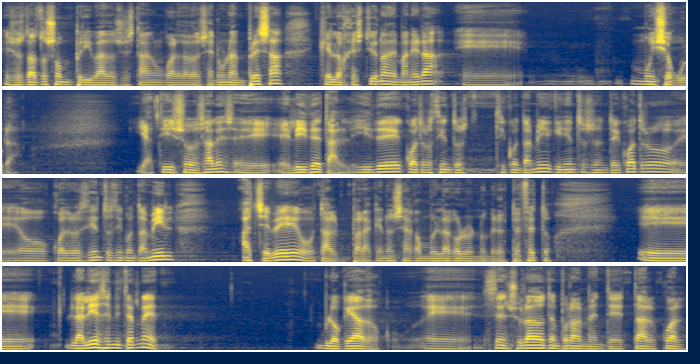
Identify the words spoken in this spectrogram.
Esos datos son privados, están guardados en una empresa que lo gestiona de manera eh, muy segura. Y a ti solo sales eh, el ID tal, ID 450.564 o 450.000 HB o tal, para que no se hagan muy largos los números. Perfecto. ¿La lías en Internet? Bloqueado, eh, censurado temporalmente, tal cual.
